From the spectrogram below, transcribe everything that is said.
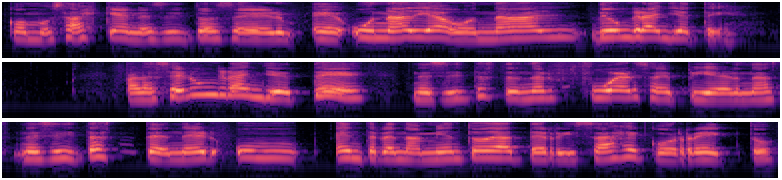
como sabes que necesito hacer una diagonal de un gran yeté. Para hacer un gran yeté necesitas tener fuerza de piernas, necesitas tener un entrenamiento de aterrizaje correcto,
